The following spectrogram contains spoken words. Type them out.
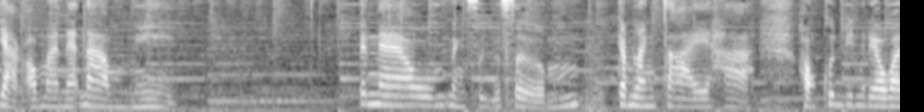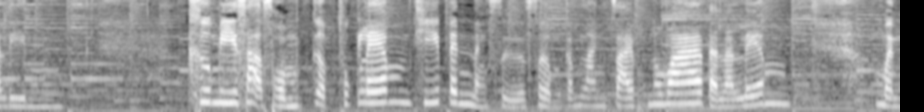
อยากเอามาแนะนำนี่ เป็นแนวหนังสือเสริมกำลังใจค่ะ ของคุณบินเรียววาลิน คือมีสะสมเกือบทุกเล่มที่เป็นหนังสือเสริมกำลังใจเพราะว่าแต่ละเล่ม เหมือน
